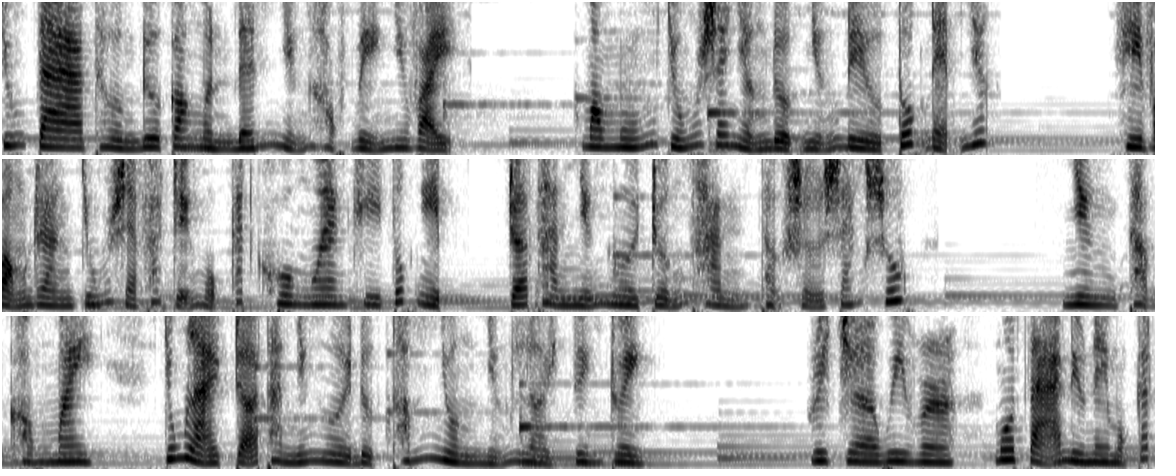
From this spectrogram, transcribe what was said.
Chúng ta thường đưa con mình đến những học viện như vậy, mong muốn chúng sẽ nhận được những điều tốt đẹp nhất. Hy vọng rằng chúng sẽ phát triển một cách khôn ngoan khi tốt nghiệp, trở thành những người trưởng thành thật sự sáng suốt nhưng thật không may, chúng lại trở thành những người được thấm nhuần những lời tuyên truyền richard weaver mô tả điều này một cách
